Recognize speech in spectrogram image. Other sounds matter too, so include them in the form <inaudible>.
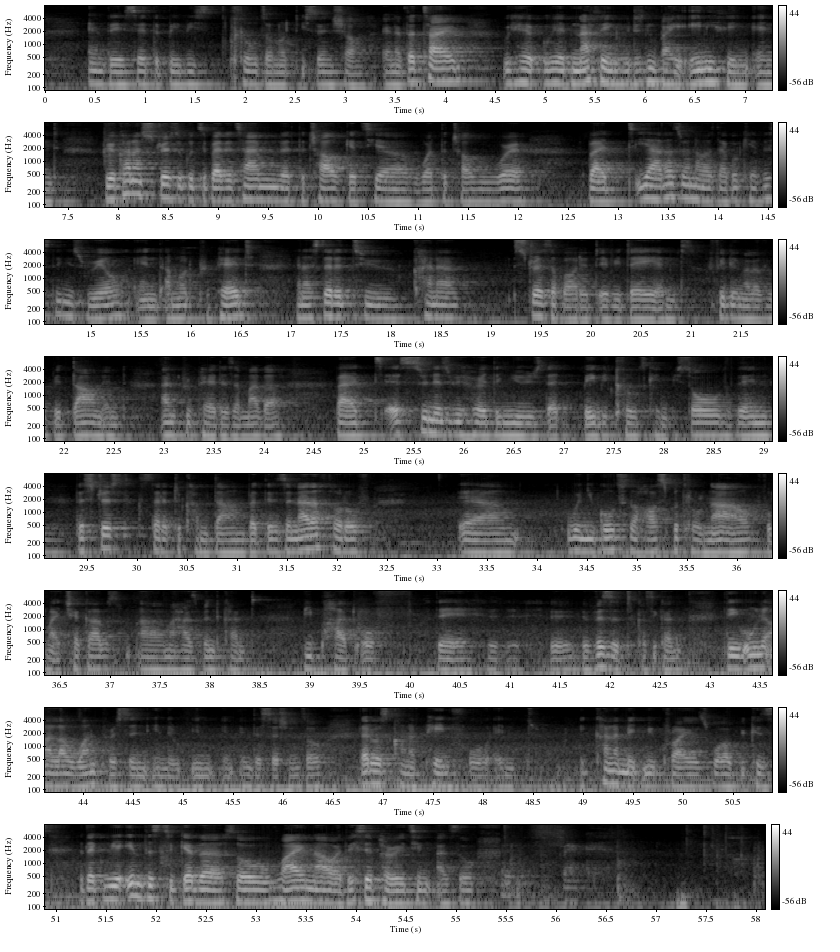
and they said the baby's clothes are not essential. And at that time, we had we had nothing. We didn't buy anything, and we were kind of stressed because by the time that the child gets here, what the child will wear. But yeah, that's when I was like, okay, this thing is real, and I'm not prepared. And I started to kind of stress about it every day and feeling a little bit down and unprepared as a mother. But as soon as we heard the news that baby clothes can be sold, then the stress started to come down. But there's another thought of um, when you go to the hospital now for my checkups, uh, my husband can't be part of the the, the, the visit because he can they only allow one person in the in, in, in the session so that was kind of painful and it kind of made me cry as well because like we're in this together so why now are they <laughs> separating us? So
